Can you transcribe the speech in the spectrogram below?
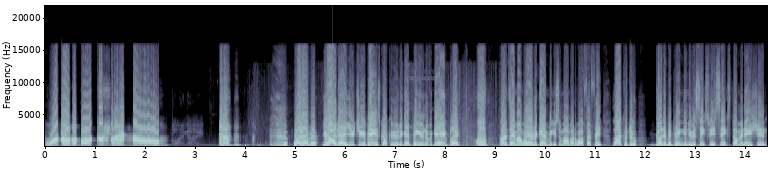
what I'm about to say now. Whatever. You're there, YouTube. It is Crackoon again. Bring you another gameplay. Content man, we're here again. Bring you some more Modern Warfare 3. Like I do, gonna be bringing you a 6v6 domination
